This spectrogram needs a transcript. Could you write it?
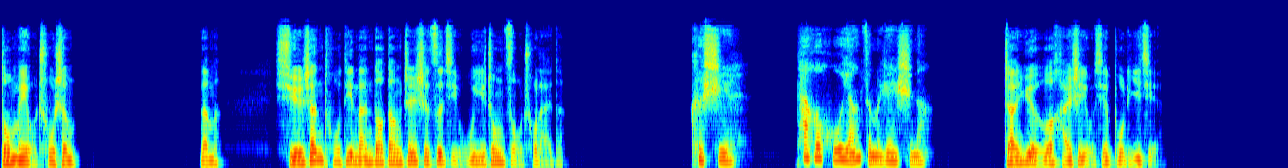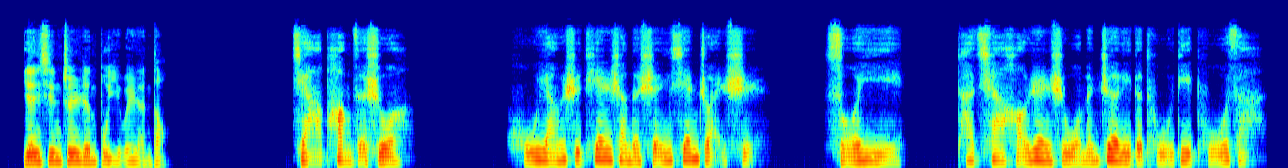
都没有出声。那么，雪山土地难道当真是自己无意中走出来的？可是，他和胡杨怎么认识呢？展月娥还是有些不理解。燕心真人不以为然道：“贾胖子说，胡杨是天上的神仙转世，所以他恰好认识我们这里的土地菩萨，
